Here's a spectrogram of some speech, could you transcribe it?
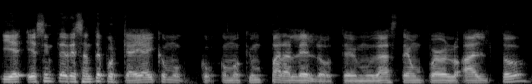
Y e, es interesante porque ahí hay como, como que un paralelo. Te mudaste a un pueblo alto,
